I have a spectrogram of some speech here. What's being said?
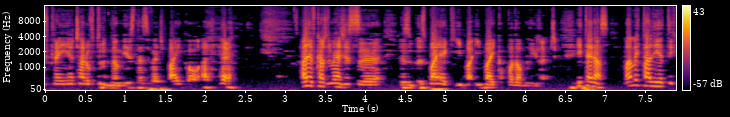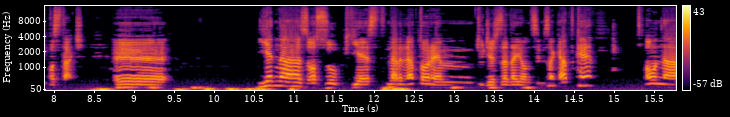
w krainie czarów trudno mi jest nazywać bajką, ale, ale w każdym razie z, z, z bajek i, ba, i bajkopodobnych rzeczy. I teraz mamy talię tych postaci. Y, Jedna z osób jest narratorem, tudzież zadającym zagadkę. Ona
